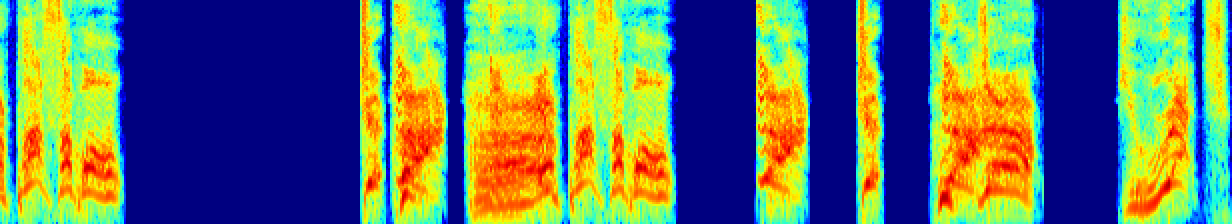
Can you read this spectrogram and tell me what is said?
Impossible! Impossible! You wretch!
